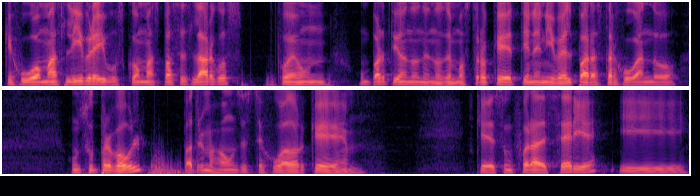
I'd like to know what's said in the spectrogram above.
que, jugó más libre y buscó más pases largos. Fue un, un partido en donde nos demostró que tiene nivel para estar jugando un Super Bowl. Patrick Mahomes, este jugador que, que es un fuera de serie y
